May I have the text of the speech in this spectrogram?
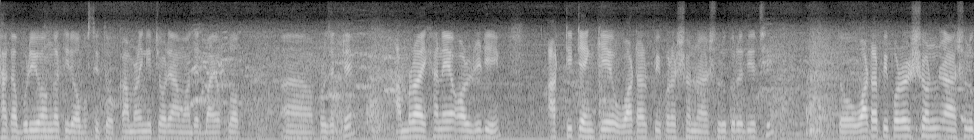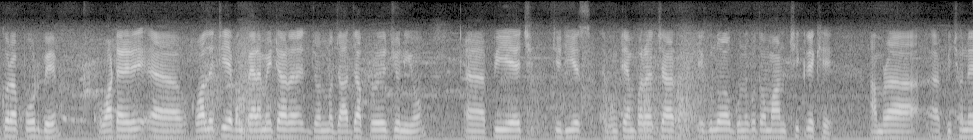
ঢাকা বুড়িগঙ্গা তীরে অবস্থিত কামরাঙ্গি চরে আমাদের বায়োফ্লক প্রজেক্টে আমরা এখানে অলরেডি আটটি ট্যাঙ্কে ওয়াটার প্রিপারেশন শুরু করে দিয়েছি। তো ওয়াটার প্রিপারেশন শুরু করার পূর্বে ওয়াটারের কোয়ালিটি এবং প্যারামিটার জন্য যা যা প্রয়োজনীয় পিএইচ টিডিএস এবং টেম্পারেচার এগুলো গুণগত মান ঠিক রেখে আমরা পিছনে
